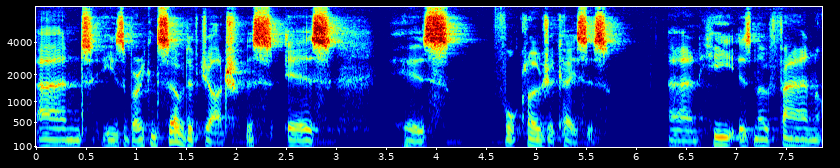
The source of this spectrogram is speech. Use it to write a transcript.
and he's a very conservative judge. This is his foreclosure cases, and he is no fan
